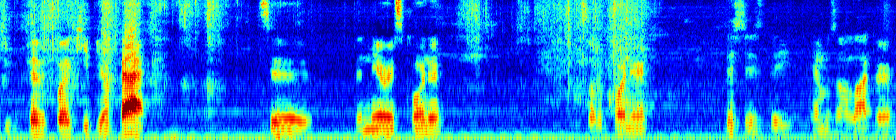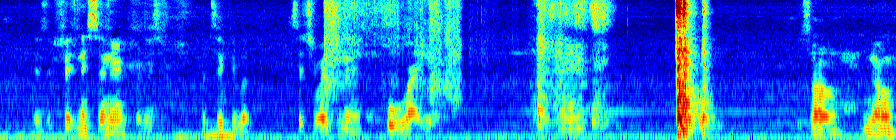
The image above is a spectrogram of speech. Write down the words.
keep a pivot foot, keep your back to the nearest corner. So the corner, this is the Amazon locker. There's a fitness center for this particular situation. There's a pool right here. You know? So, you know,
